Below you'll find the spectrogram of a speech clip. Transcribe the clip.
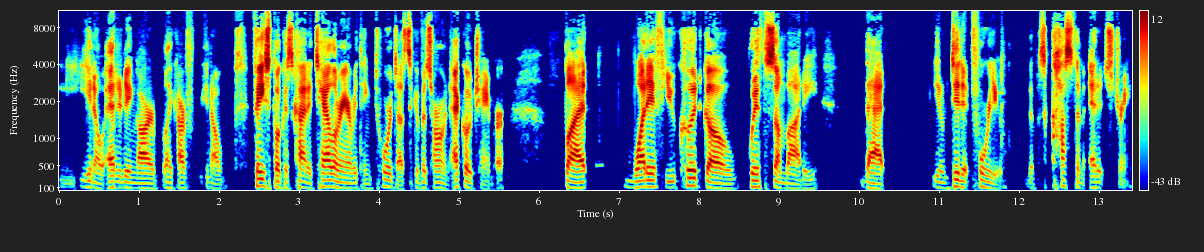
you know editing our like our you know Facebook is kind of tailoring everything towards us to give us our own echo chamber. But what if you could go with somebody that you know did it for you that was a custom edit stream?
